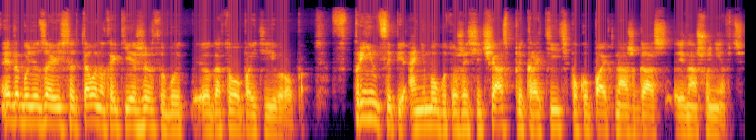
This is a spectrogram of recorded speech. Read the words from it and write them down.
Это будет зависеть от того, на какие жертвы будет э, готова пойти Европа. В принципе, они могут уже сейчас прекратить покупать наш газ и нашу нефть.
